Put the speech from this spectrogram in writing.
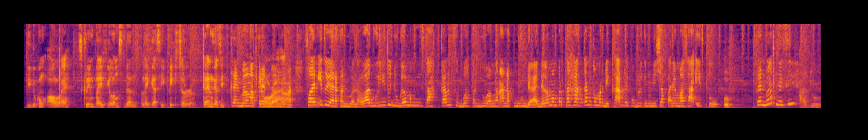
didukung oleh Screenplay Films dan Legacy Picture. Keren gak sih? Keren banget, keren Alright. banget. Selain itu ya rekan Buana, lagu ini tuh juga mengisahkan sebuah perjuangan anak muda dalam mempertahankan kemerdekaan Republik Indonesia pada masa itu. Uh, Keren banget gak sih? Aduh,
